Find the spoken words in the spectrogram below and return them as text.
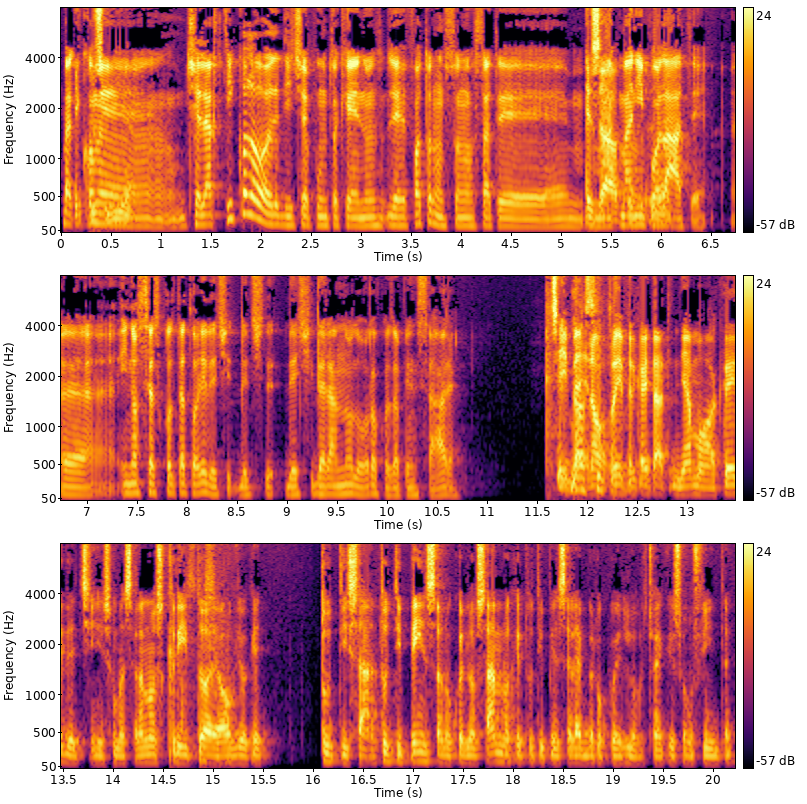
Beh, come c'è l'articolo dice appunto che non, le foto non sono state esatto, ma- manipolate. Esatto. Eh, I nostri ascoltatori dec- dec- decideranno loro cosa pensare. Sì, beh, no, poi per carità tendiamo a crederci, insomma, se l'hanno scritto è ovvio che tutti, sa- tutti pensano quello, sanno che tutti penserebbero quello, cioè che sono finte.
